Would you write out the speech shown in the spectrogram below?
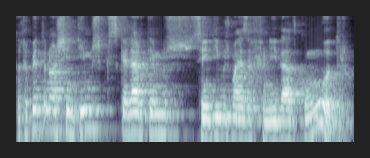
de repente nós sentimos que se calhar temos, sentimos mais afinidade com o outro.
